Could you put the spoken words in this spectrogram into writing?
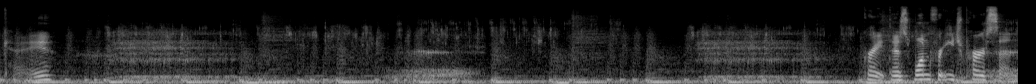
okay. Great, there's one for each person.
